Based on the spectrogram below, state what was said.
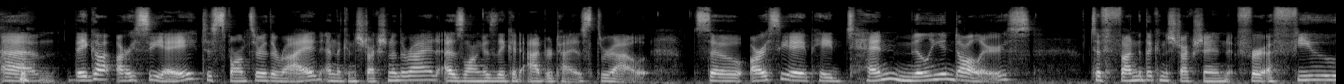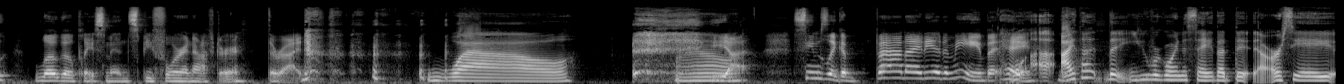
Um, they got RCA to sponsor the ride and the construction of the ride as long as they could advertise throughout. So RCA paid $10 million to fund the construction for a few logo placements before and after the ride. Wow. Wow. yeah. Seems like a bad idea to me, but hey. Uh, I thought that you were going to say that the RCA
